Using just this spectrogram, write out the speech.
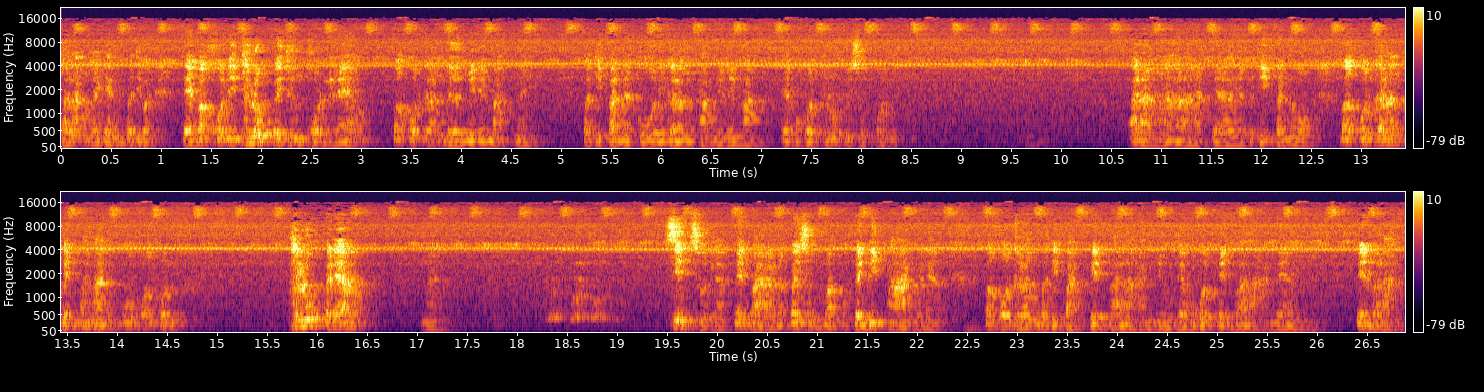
กำลังขยันปฏิบัติ แต่บางคนนี่ทะลุไปถึงผลแล้ว บางคนกำลังเดินอยู่ในมรรคไงปฏิปันโกนี่กำลังทำอยู่ในมรรคแต่บางคนทะลุไปสู่ผลอรหังอรหัตยาปฏิปันโน บางคนกำลังเป็นพระอรหันต์ผู้บางคน ทะลุไปแล้วนะสิ้นสุดแล้ว เป็นพระอรหันไปสู่มรรคเป็นนิพพานไปแล้วบางคนกำลังปฏิบัติเป็นพระอรหันต์อยู่ แต่บางคนเป็นพระอรหันต์แล้วเป็นพระอรหันต์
